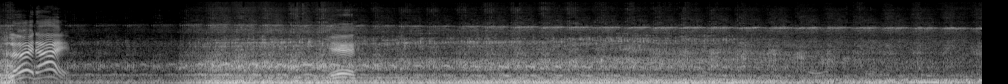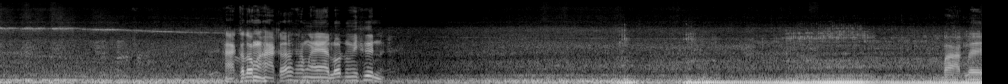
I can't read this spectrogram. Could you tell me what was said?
ไปเลยได้โอเคหักก็ต้องหักแล้วทำไงอะ รถมันไม่ขึ้น บากเลย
